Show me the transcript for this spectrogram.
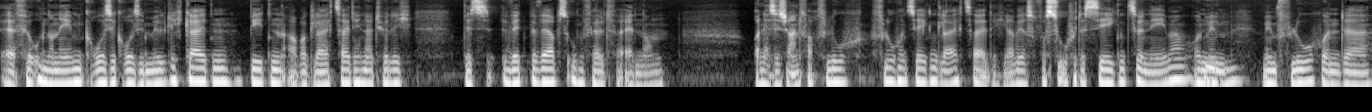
äh, für Unternehmen große, große Möglichkeiten bieten, aber gleichzeitig natürlich das Wettbewerbsumfeld verändern. Und es ist einfach Fluch, Fluch und Segen gleichzeitig. Ja, wir versuchen das Segen zu nehmen und mhm. mit, mit, dem Fluch. Und äh,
